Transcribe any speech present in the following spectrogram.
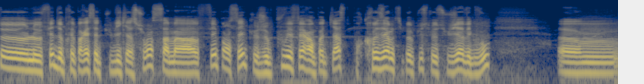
euh, le fait de préparer cette publication, ça m'a fait penser que je pouvais faire un podcast pour creuser un petit peu plus le sujet avec vous, euh,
